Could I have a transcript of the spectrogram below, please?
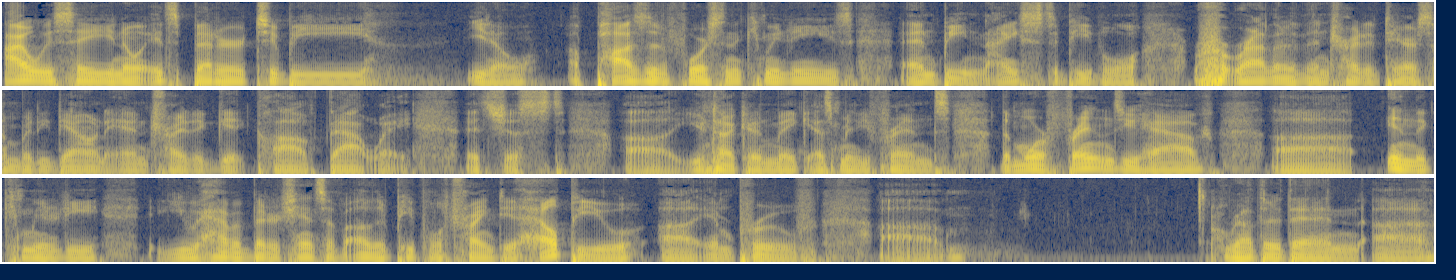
I always say, you know, it's better to be, you know, a positive force in the communities and be nice to people rather than try to tear somebody down and try to get clout that way. It's just, uh, you're not going to make as many friends. The more friends you have uh, in the community, you have a better chance of other people trying to help you uh, improve. Um, rather than uh,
